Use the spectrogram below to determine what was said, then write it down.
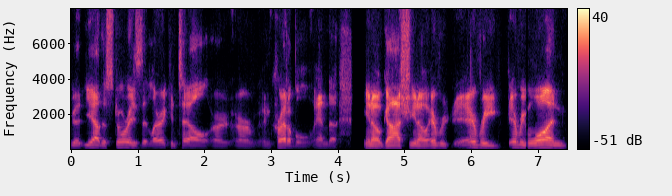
but yeah, the stories that Larry can tell are are incredible. And uh, you know, gosh, you know, every every every one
